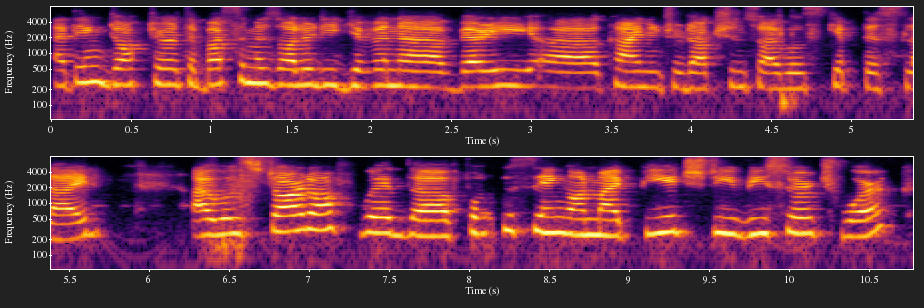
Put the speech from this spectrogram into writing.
I think Dr. Tabassum has already given a very uh, kind introduction, so I will skip this slide. I will start off with uh, focusing on my PhD research work,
